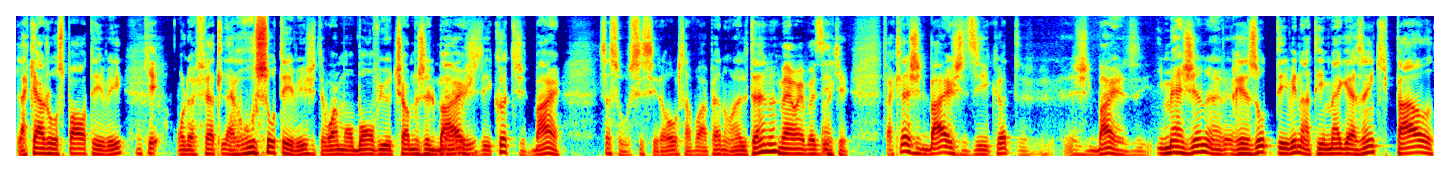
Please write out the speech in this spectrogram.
la cage au sport TV. On a fait la Rousseau TV. J'étais voir mon bon vieux chum Gilbert. Ben oui. J'ai dit, écoute, Gilbert, ça, ça aussi, c'est drôle, ça va à peine. On a le temps, là? Ben ouais, vas-y. Fait que là, Gilbert, j'ai dit, écoute, Gilbert, dit, imagine un réseau de TV dans tes magasins qui parle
